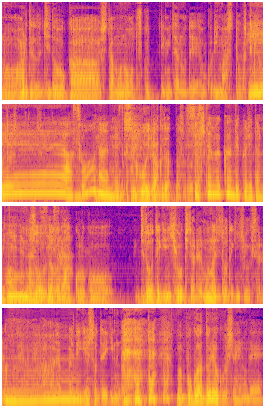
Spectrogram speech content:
の、ある程度自動化したものを作ってみたので送りますって送ってきてくれたりするんですよ。あ、そうなんですか、すごい楽だった、それは。システム組んでくれたみたいな感じですか。そう、だから、これこう、自動的に表記されるものは自動的に表記されるんだよね。ああ、やっぱりできる人ってできるんだなって。まあ僕は努力をしないので、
